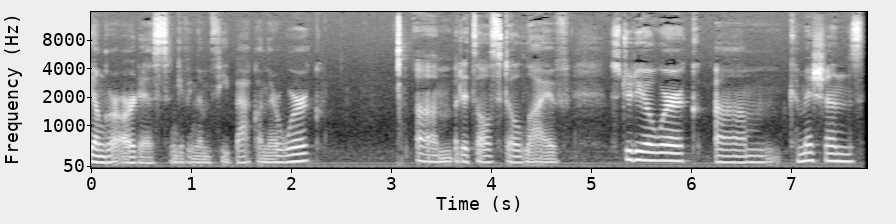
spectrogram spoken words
younger artists and giving them feedback on their work. Um, but it's all still live studio work, um, commissions,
